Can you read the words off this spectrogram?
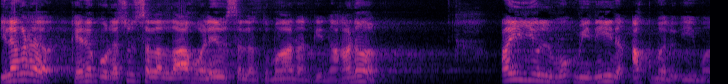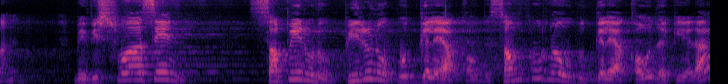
ඊළඟට කෙනෙකු රසූල් සල්ලල්ලාහු අලයිහි වසල්ලම් තුමාණන්ගෙන් අහනවා අයියුල් මුමිනීන අක්මලු ඊමානන් මේ විශ්වාසයෙන් සපිරුණු පිරුණු පුද්ගලයා කවුද සම්පූර්ණ වූ පුද්ගලයා කවුද කියලා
